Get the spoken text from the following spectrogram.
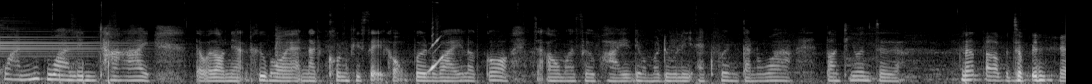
ขวัญวาเลนไทน์แต่ว่าตอนเนี้ยคือพลอยอะนัดคนพิเศษของเฟิร์นไว้ แล้วก็จะเอามาเซอร์ไพรส์เดี๋ยวมาดูรีแอคเฟิร์นกันว่า ตอนที่มันเจออะหน้าตามันจะเป็นยังไง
